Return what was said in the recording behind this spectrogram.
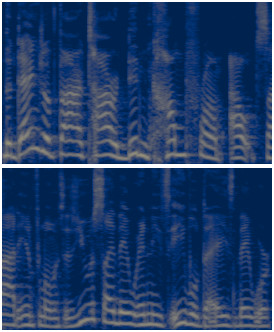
the danger of Thyatira didn't come from outside influences. You would say they were in these evil days. They were,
